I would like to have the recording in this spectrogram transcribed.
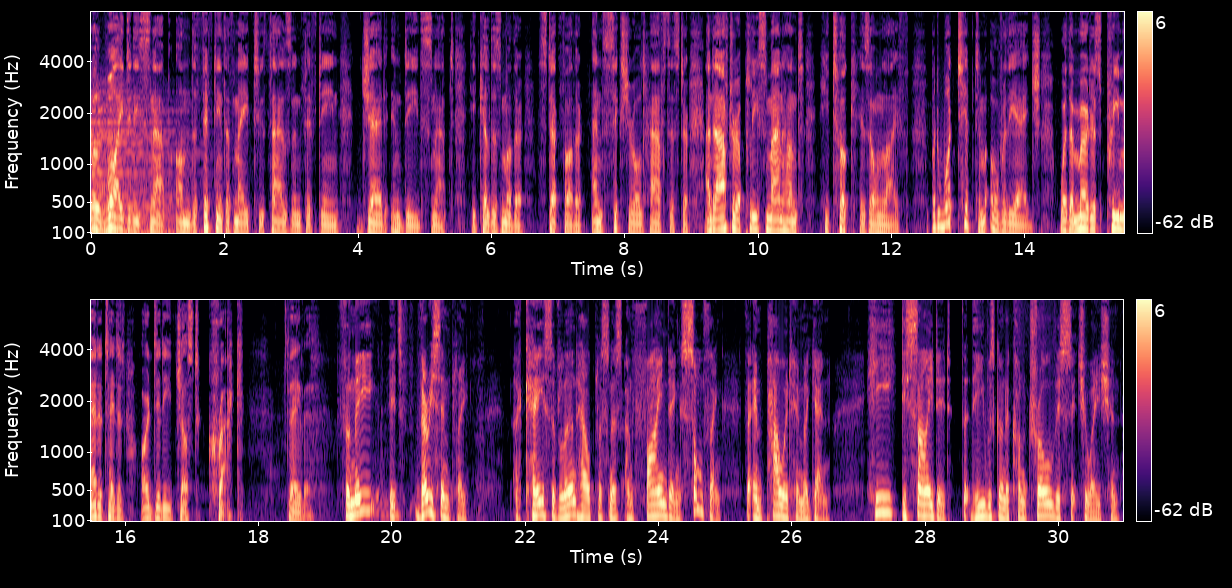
Well, why did he snap? On the 15th of May 2015, Jed indeed snapped. He killed his mother, stepfather, and six year old half sister, and after a police manhunt, he took his own life. But what tipped him over the edge? Were the murders premeditated, or did he just crack? David. For me, it's very simply a case of learned helplessness and finding something that empowered him again he decided that he was going to control this situation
